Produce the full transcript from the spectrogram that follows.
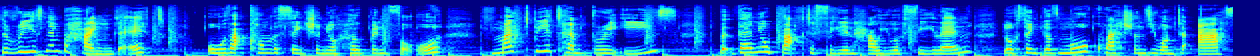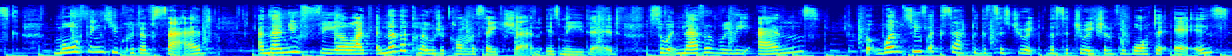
The reasoning behind it, or that conversation you're hoping for, might be a temporary ease, but then you're back to feeling how you were feeling. You'll think of more questions you want to ask, more things you could have said, and then you feel like another closure conversation is needed. So it never really ends. But once you've accepted the, situa- the situation for what it is,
